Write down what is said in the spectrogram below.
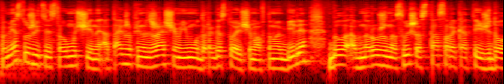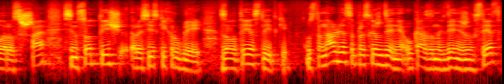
По месту жительства у мужчины, а также принадлежащем ему дорогостоящем автомобиле было обнаружено свыше 140 тысяч долларов США, 700 тысяч российских рублей, золотые слитки. Устанавливается происхождение указанных денежных средств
